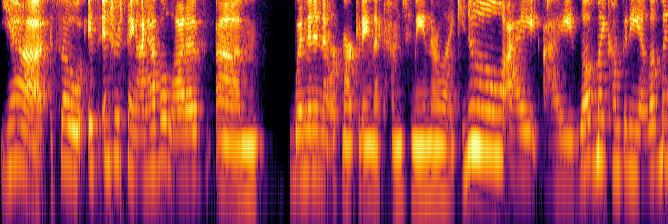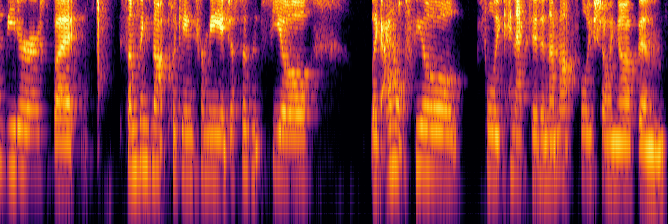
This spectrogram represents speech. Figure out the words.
Yeah, so it's interesting. I have a lot of um, women in network marketing that come to me and they're like, you know, I I love my company, I love my leaders, but something's not clicking for me. It just doesn't feel like I don't feel fully connected and I'm not fully showing up and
